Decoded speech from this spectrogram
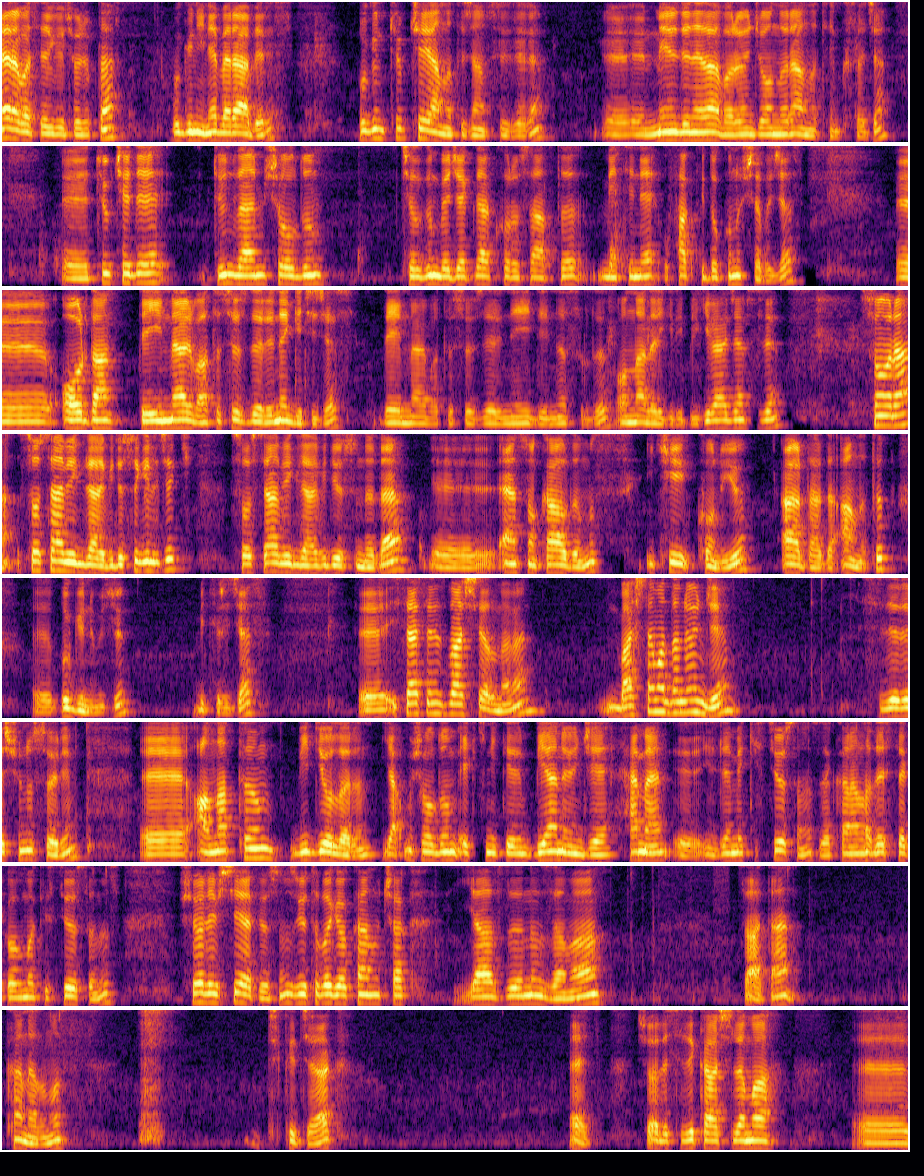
Merhaba sevgili çocuklar. Bugün yine beraberiz. Bugün Türkçeyi anlatacağım sizlere. Ee, menüde neler var önce onları anlatayım kısaca. Ee, Türkçe'de dün vermiş olduğum Çılgın Böcekler Korosu adlı metine ufak bir dokunuş yapacağız. Ee, oradan deyimler ve atasözlerine geçeceğiz. Deyimler ve atasözleri neydi, nasıldı onlarla ilgili bilgi vereceğim size. Sonra sosyal bilgiler videosu gelecek. Sosyal bilgiler videosunda da e, en son kaldığımız iki konuyu ard arda anlatıp e, bugünümüzü bitireceğiz. E, isterseniz başlayalım hemen. Başlamadan önce sizlere şunu söyleyeyim. E, anlattığım videoların, yapmış olduğum etkinliklerin bir an önce hemen e, izlemek istiyorsanız ve kanala destek olmak istiyorsanız Şöyle bir şey yapıyorsunuz. YouTube'a Gökhan Uçak yazdığınız zaman zaten kanalımız çıkacak. Evet. Şöyle sizi karşılama e,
